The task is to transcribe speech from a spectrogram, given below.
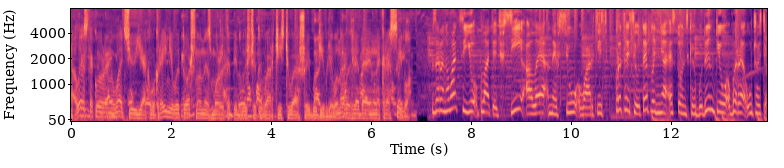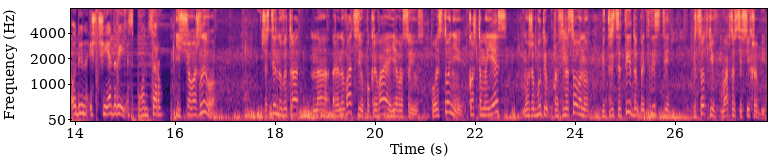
Але з такою реновацією, як в Україні, ви точно не зможете підвищити вартість вашої будівлі. Вона виглядає некрасиво. За реновацію платять всі, але не всю вартість. В процесі утеплення естонських будинків бере участь один щедрий спонсор. І що важливо, частину витрат на реновацію покриває Євросоюз. У Естонії коштами ЄС може бути профінансовано від 30 до 50 відсотків вартості всіх робіт.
